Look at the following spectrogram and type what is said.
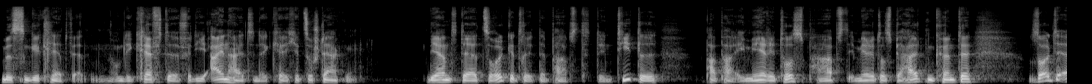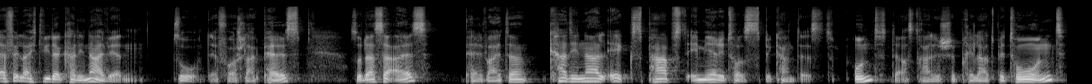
müssen geklärt werden, um die Kräfte für die Einheit in der Kirche zu stärken. Während der zurückgetretene Papst den Titel Papa Emeritus, Papst Emeritus behalten könnte, sollte er vielleicht wieder Kardinal werden, so der Vorschlag Pells, sodass er als, Pell weiter, Kardinal X, Papst Emeritus bekannt ist. Und der australische Prälat betont,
